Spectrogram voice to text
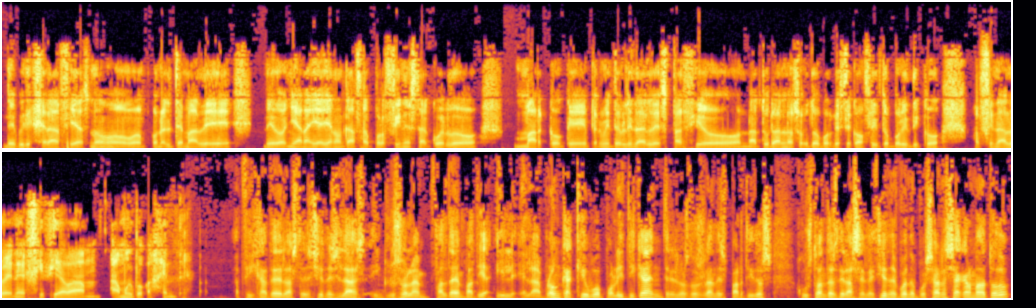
de beligerancias, ¿no? con el tema de, de Doñana y hayan alcanzado por fin este acuerdo marco que permite blindar el espacio natural, ¿no? Sobre todo porque este conflicto político al final beneficiaba a muy poca gente fíjate de las tensiones y las incluso la falta de empatía y la bronca que hubo política entre los dos grandes partidos justo antes de las elecciones. Bueno, pues ahora se ha calmado todo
